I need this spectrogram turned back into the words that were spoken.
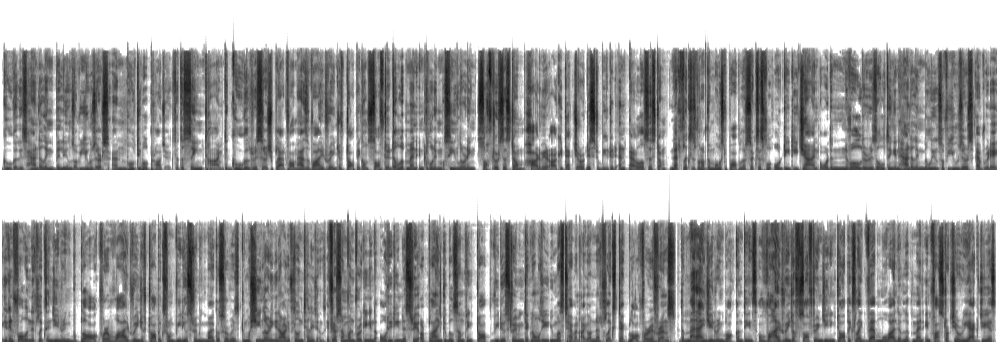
Google is handling billions of users and multiple projects at the same time. The Google Research Platform has a wide range of topics on software development including machine learning, software system, hardware architecture, distributed and parallel system. Netflix is one of the most popular successful OTT giant over the world resulting in handling millions of users every day. You can follow Netflix engineering blog for a wide range of topics topics from video streaming microservice to machine learning and artificial intelligence. If you're someone working in the OTT industry or planning to build something top video streaming technology, you must have an eye on Netflix tech blog for reference. The meta engineering blog contains a wide range of software engineering topics like web, mobile development, infrastructure, React.js,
